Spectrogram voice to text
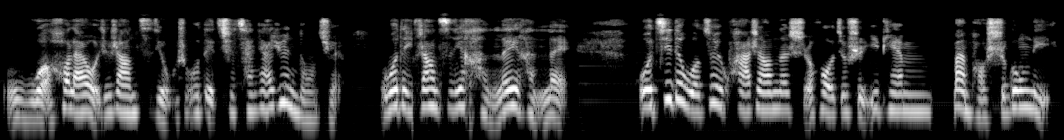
我后来我就让自己，我说我得去参加运动去，我得让自己很累很累。我记得我最夸张的时候就是一天慢跑十公里，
